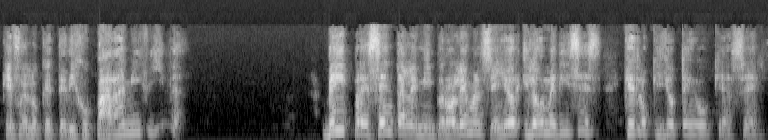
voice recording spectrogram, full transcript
qué fue lo que te dijo para mi vida. Ve y preséntale mi problema al Señor y luego me dices qué es lo que yo tengo que hacer.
